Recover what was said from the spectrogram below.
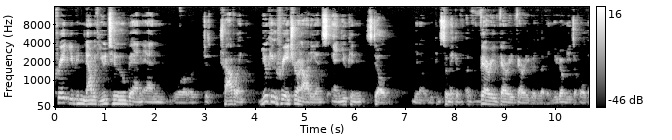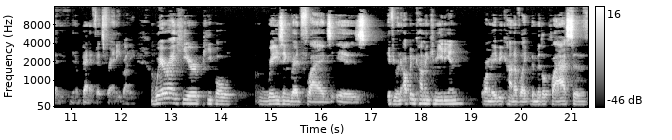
create, you can now with YouTube and, and, or just traveling, you can create your own audience and you can still, you know, you can still make a, a very, very, very good living. You don't need to hold any, you know, benefits for anybody. Where I hear people raising red flags is if you're an up and coming comedian or maybe kind of like the middle class of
